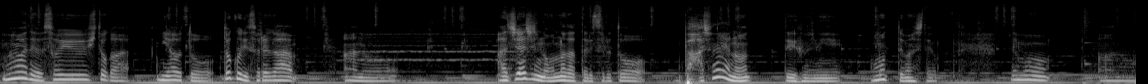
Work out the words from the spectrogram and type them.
今までそういう人が似合うと特にそれがあのアジア人の女だったりするとバカじゃないの？っていうふうに思ってましたよ。でもあの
